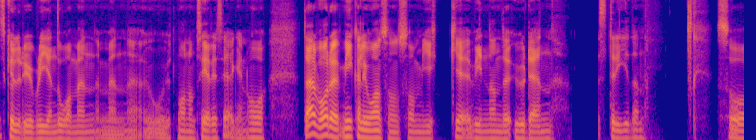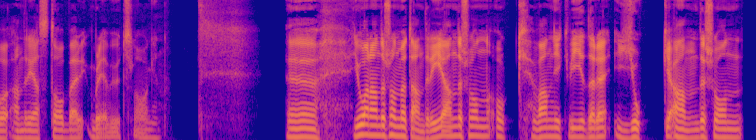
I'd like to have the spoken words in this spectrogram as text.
skulle det ju bli ändå, men, men eh, utmana om seriesegern. Och där var det Mikael Johansson som gick eh, vinnande ur den striden. Så Andreas Staberg blev utslagen. Eh, Johan Andersson mötte André Andersson och vann gick vidare. Jocke Andersson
